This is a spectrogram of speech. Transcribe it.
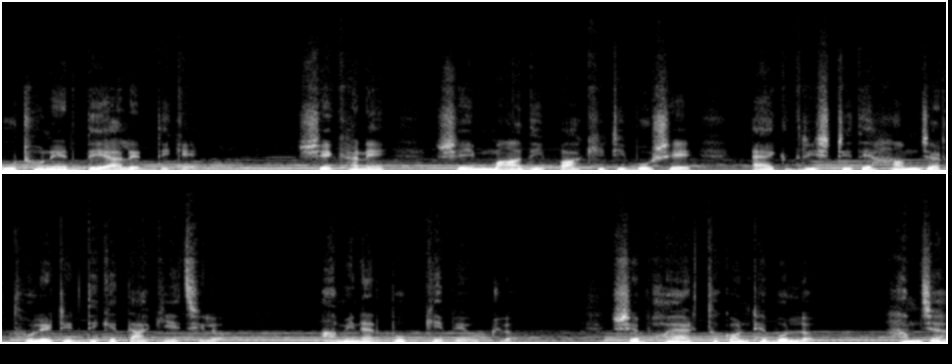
উঠোনের দেয়ালের দিকে। সেখানে সেই মাদি পাখিটি বসে এক দৃষ্টিতে হামজার থলেটির দিকে তাকিয়েছিল। আমিনার বুক কেঁপে উঠল। সে ভয়ার্থ কণ্ঠে বলল, হামজা,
